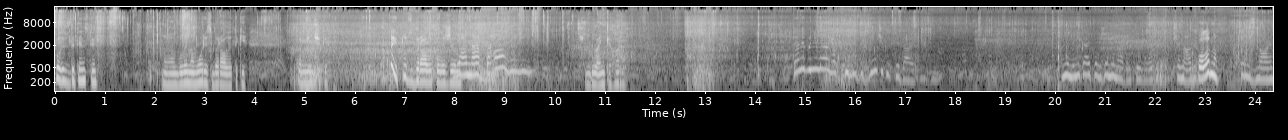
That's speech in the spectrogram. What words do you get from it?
Колись в дитинстві е, були на морі, збирали такі камінчики. Та і тут збирали, коли жили. Я на балі. Щось біленьке гарне. Я не розумію, як ці люди блінчики кидають. Ні, мені кажеться, вже не треба йти в воду. Чи треба? Холодно? Я не знаю.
